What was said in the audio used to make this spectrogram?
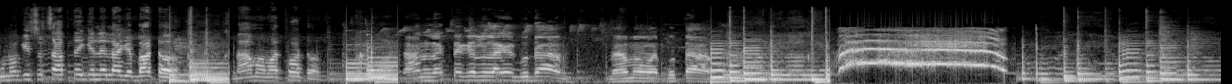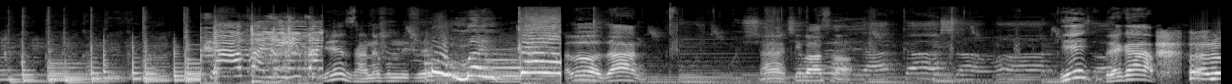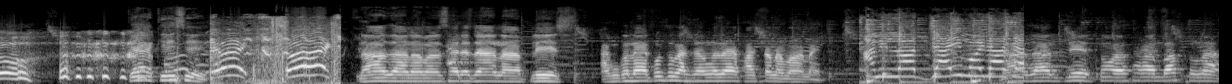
কোনো কিছু চাপতে গেলে লাগে বাটন নাম আমার ফটো। ধান রাখতে গেলে লাগে গুদাম। নাম আমার গুতাম এ জানে ফোন দিছে হ্যালো জান। হ্যাঁ কি বাস? কি? Breakup hello. কে কি হয়েছে না জান আমার ছেড়ে যায় না প্লিজ আমি কোলে কুচু গাছের সঙ্গে যায় ফার্স্টটা নামা নাই। আমি লজ্জাই না, জান প্লিজ তোমার ছাড়া আমি বাঁচতো না।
